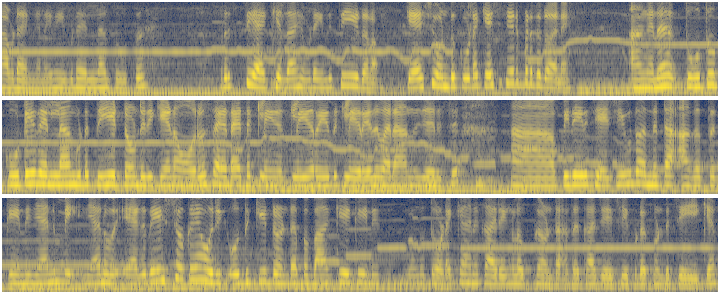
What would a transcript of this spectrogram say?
അവിടെ അങ്ങനെ ഇനി ഇവിടെ എല്ലാം തൂത്ത് വൃത്തിയാക്കിയതാണ് ഇവിടെ ഇനി തീയിടണം. കേശു കൊണ്ട് കൂടെ. കേശു ചെരുപ്പെടുത്തിടുവാനെ അങ്ങനെ തൂത്ത് കൂട്ടിയതെല്ലാം കൂടെ തീ ഇട്ടുകൊണ്ടിരിക്കുകയാണ് ഓരോ സൈഡായിട്ട് ക്ലിയർ ക്ലിയർ ചെയ്ത് ക്ലിയർ ചെയ്ത് വരാമെന്ന് വിചാരിച്ച്. പിന്നെ ഇനി ചേച്ചിയും കൂടെ വന്നിട്ട് അകത്തൊക്കെ ഇനി ഞാൻ ഞാൻ ഏകദേശമൊക്കെ ഞാൻ ഒരു ഒതുക്കിയിട്ടുണ്ട്. അപ്പോൾ ബാക്കിയൊക്കെ ഇനി ഒന്ന് തുടയ്ക്കാൻ കാര്യങ്ങളൊക്കെ ഉണ്ട്. അതൊക്കെ ആ ചേച്ചിയെ കൂടെ കൊണ്ട് ചെയ്യിക്കാം.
